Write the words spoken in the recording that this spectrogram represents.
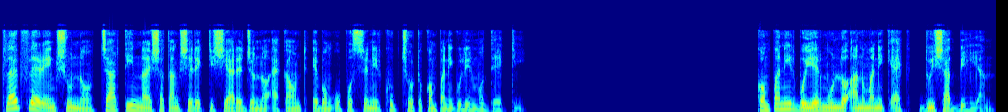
ক্লাউডফ্লেয়ার ইং শূন্য চার তিন নয় শতাংশের একটি শেয়ারের জন্য অ্যাকাউন্ট এবং উপশ্রেণীর খুব ছোট কোম্পানিগুলির মধ্যে একটি। কোম্পানির বইয়ের মূল্য আনুমানিক এক দুই সাত বিলিয়ন।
